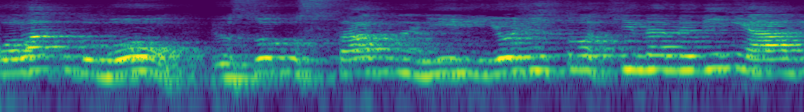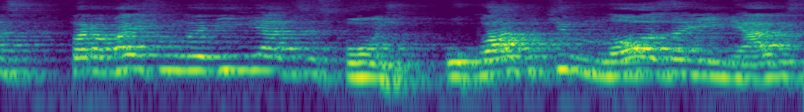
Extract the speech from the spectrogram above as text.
Olá, tudo bom? Eu sou Gustavo Nanini e hoje estou aqui na Nanini Aves para mais um Nanini Aves Responde, o quadro que nós, Nanini Aves,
